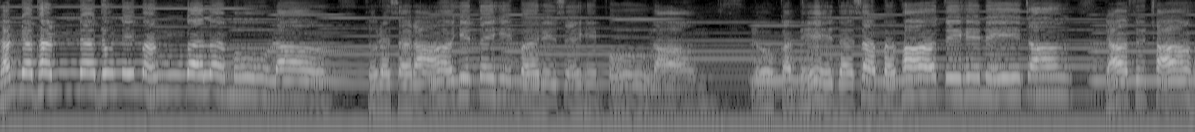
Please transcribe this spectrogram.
धन्य धन्य धुनि मंगल मूला सुरसराहित ही बरिस ही फूला। लोक भेद सब भाति ही नीचा जासु छाह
